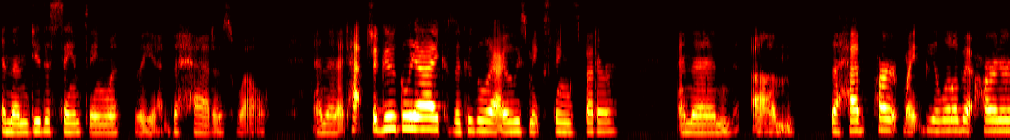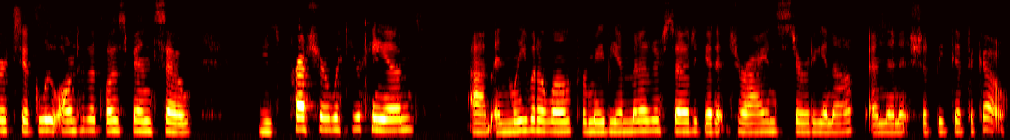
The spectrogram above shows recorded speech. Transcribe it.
And then do the same thing with the, the head as well and then attach a googly eye because a googly eye always makes things better. And then um, the head part might be a little bit harder to glue onto the clothespin, so use pressure with your hand um, and leave it alone for maybe a minute or so to get it dry and sturdy enough, and then it should be good to go.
